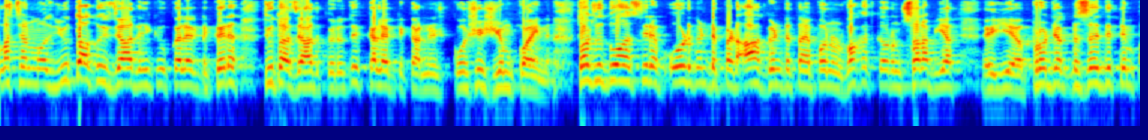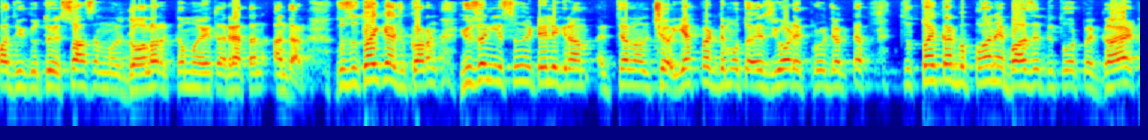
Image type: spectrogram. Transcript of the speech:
लछन मज, यूता तुम ज़्यादा हूँ कलेक्ट कर तूत ज़्यादा करो तुम कलेक्ट कर कोशिश यम कॉइन तुम दोस सिर्फ़ ओड घंटे पे अ घंटे तक पुन वक्त कर सरफ ये प्रोजेक्ट सत तम पे हूँ तुम सासन मज डॉलर कमित रेतन अंदर। दोस्तों तुम क्या कर यह जन टेलीग्राम चैनल ये पे दिमो तुम योड़े प्रोजेक्ट तो तुम कर बह पाने बाजत तौर पर गाइड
